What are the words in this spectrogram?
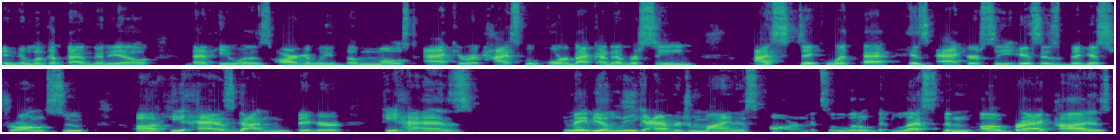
and you look at that video, that he was arguably the most accurate high school quarterback I'd ever seen. I stick with that. His accuracy is his biggest strong suit. Uh, he has gotten bigger. He has maybe a league average minus arm. It's a little bit less than uh, Brad Kaaya's.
